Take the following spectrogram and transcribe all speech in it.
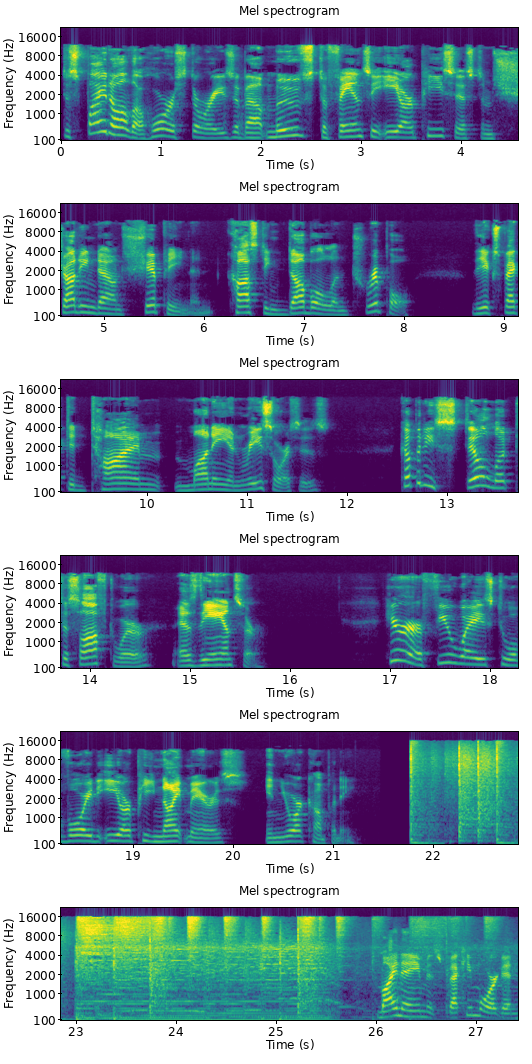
Despite all the horror stories about moves to fancy ERP systems shutting down shipping and costing double and triple the expected time, money, and resources, companies still look to software as the answer. Here are a few ways to avoid ERP nightmares in your company. My name is Becky Morgan,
